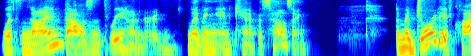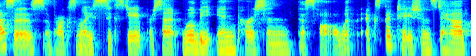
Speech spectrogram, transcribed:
with 9,300 living in campus housing. The majority of classes, approximately 68%, will be in person this fall, with expectations to have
